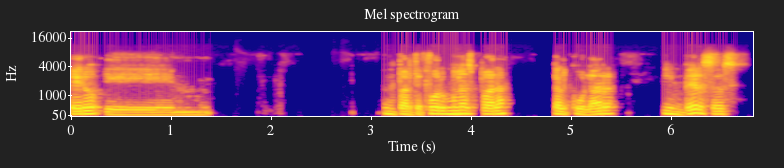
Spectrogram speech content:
pero eh, un par de fórmulas para calcular inversas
